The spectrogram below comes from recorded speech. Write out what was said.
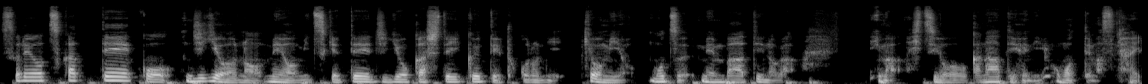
それを使って、こう、事業の目を見つけて事業化していくっていうところに興味を持つメンバーっていうのが今必要かなっていうふうに思ってますね。はい。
